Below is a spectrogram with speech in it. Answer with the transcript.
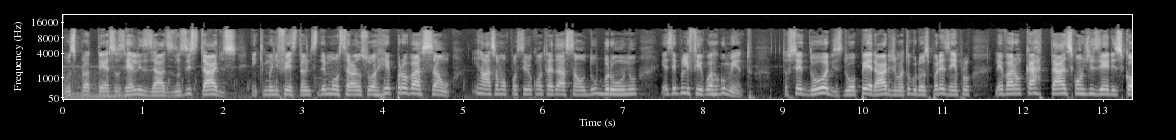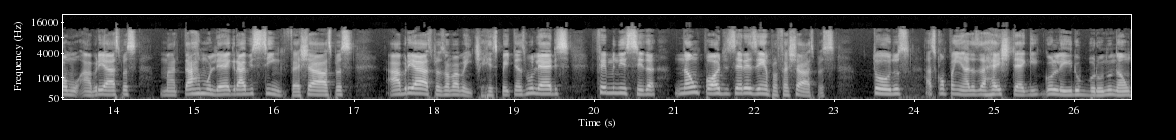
Os protestos realizados nos estádios, em que manifestantes demonstraram sua reprovação em relação a uma possível contratação do Bruno, exemplificam o argumento. Torcedores do Operário de Mato Grosso, por exemplo, levaram cartazes com dizeres como, abre aspas, matar mulher é grave sim, fecha aspas, abre aspas novamente, respeitem as mulheres, feminicida não pode ser exemplo, fecha aspas. Todos acompanhadas da hashtag goleiro Bruno não.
